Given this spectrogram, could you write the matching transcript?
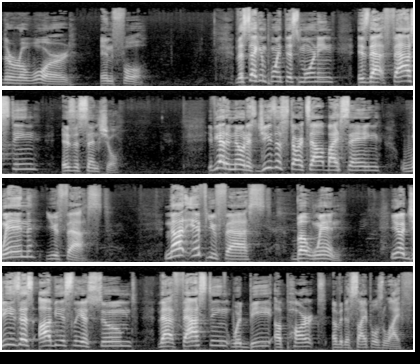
the reward in full. The second point this morning is that fasting is essential. If you got to notice, Jesus starts out by saying, when you fast. Not if you fast, but when. You know, Jesus obviously assumed that fasting would be a part of a disciple's life.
